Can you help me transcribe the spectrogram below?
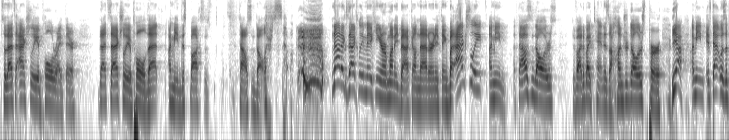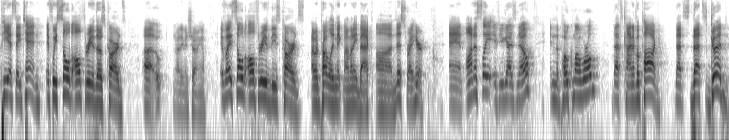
So that's actually a pull right there. That's actually a pull. That, I mean, this box is $1,000. So not exactly making our money back on that or anything. But actually, I mean, $1,000 divided by 10 is $100 per. Yeah, I mean, if that was a PSA 10, if we sold all three of those cards, uh, oh, I'm not even showing them if I sold all three of these cards, I would probably make my money back on this right here. And honestly, if you guys know, in the Pokemon world, that's kind of a pog. That's that's good.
